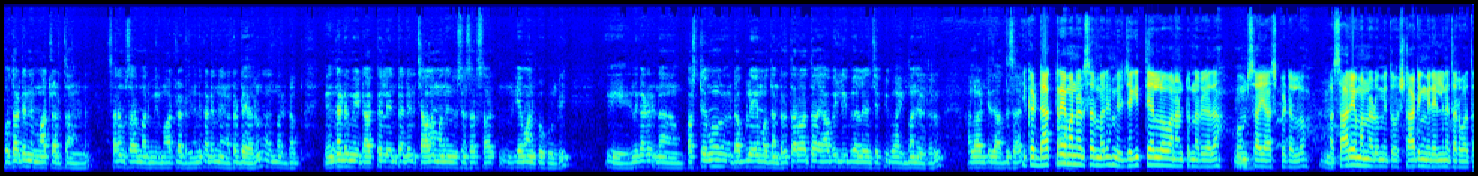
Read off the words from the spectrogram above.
పోతా అంటే నేను మాట్లాడతాను సరే సార్ మరి మీరు మాట్లాడరు. ఎందుకంటే నేను అటెండ్ అయ్యాను. అది మరి డబ్బు ఏంటంటే మీ డాక్టర్లు ఏంటంటే నేను చాలా మందిని చూసాను సార్ సార్ ఏమనుకోకండి. ఎందుకంటే నా ఫస్ట్ ఏమో డబ్బులు ఏమొద్దంటారు. తర్వాత యాభై లీబాలు అని చెప్పి బాగా ఇబ్బంది పెడతారు. అలాంటిది అద్దు సార్. ఇక్కడ డాక్టర్ ఏమన్నాడు సార్ మరి? మీరు జగిత్యాల్లో అని అంటున్నారు కదా ఓం సాయి హాస్పిటల్లో. ఆ సార్ ఏమన్నాడు మీతో? స్టార్టింగ్ మీరు వెళ్ళిన తర్వాత.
